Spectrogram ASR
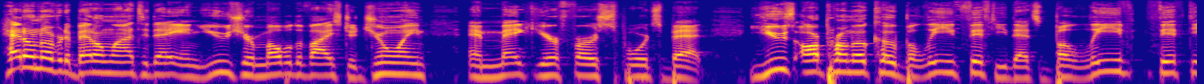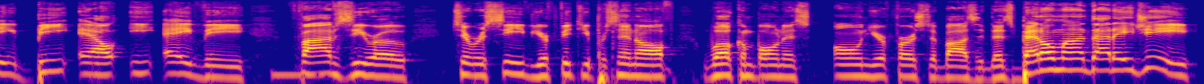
Head on over to BetOnline today and use your mobile device to join and make your first sports bet. Use our promo code BLEAV50. That's BLEAV50 B L E A V 50 to receive your 50% off welcome bonus on your first deposit. That's betonline.ag.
